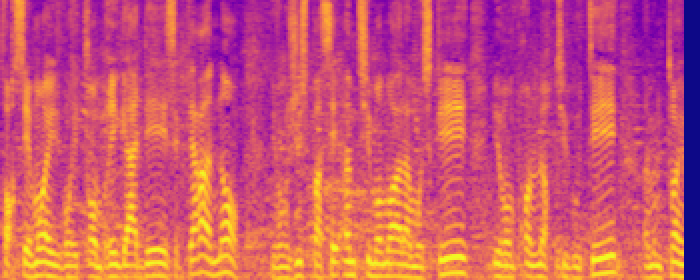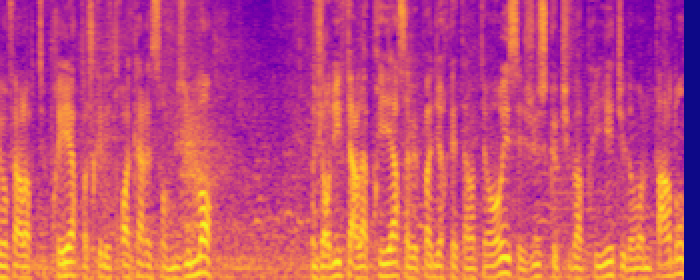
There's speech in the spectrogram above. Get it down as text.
forcément ils vont être embrigadés, etc. Non, ils vont juste passer un petit moment à la mosquée, ils vont prendre leur petit goûter, en même temps ils vont faire leur petite prière parce que les trois quarts ils sont musulmans. Aujourd'hui, faire la prière, ça ne veut pas dire que tu es un terroriste, c'est juste que tu vas prier, tu demandes pardon.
